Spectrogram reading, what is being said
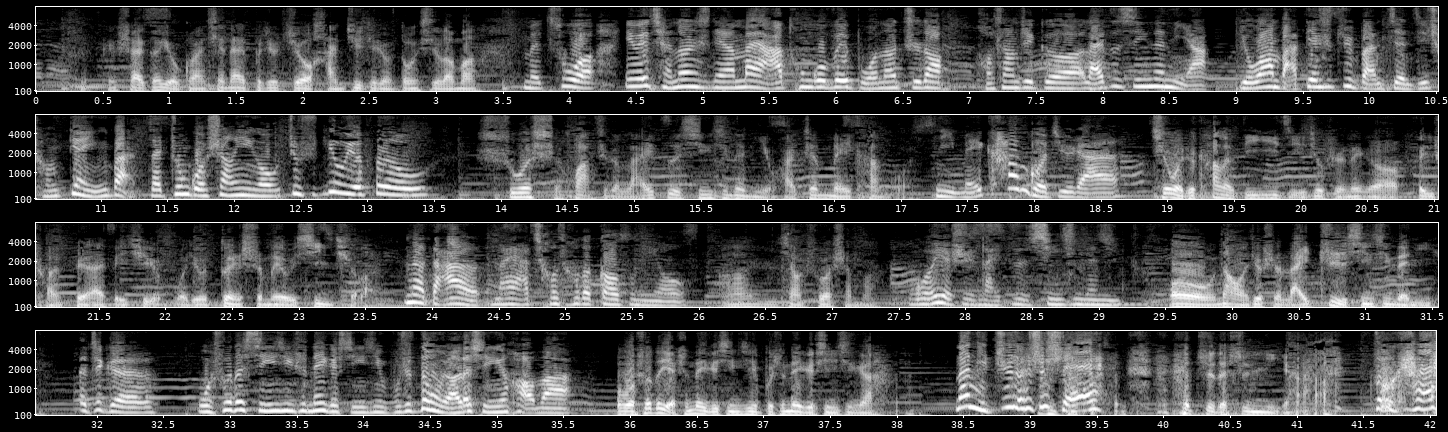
跟帅哥有关，现在不就只有韩剧这种东西了吗？没错，因为前段时间麦芽通过微博呢知道，好像这个《来自星星的你》啊，有望把电视剧版剪辑成电影版，在中国上映哦，就是六月份哦。说实话，这个来自星星的你，我还真没看过。你没看过，居然？其实我就看了第一集，就是那个飞船飞来飞去，我就顿时没有兴趣了。那答案玛雅悄悄的告诉你哦，啊，你想说什么？我也是来自星星的你。哦，那我就是来自星星的你。呃，这个我说的星星是那个星星，不是动物园的星星，好吗？我说的也是那个星星，不是那个星星啊，那你指的是谁？指的是你啊。走开！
